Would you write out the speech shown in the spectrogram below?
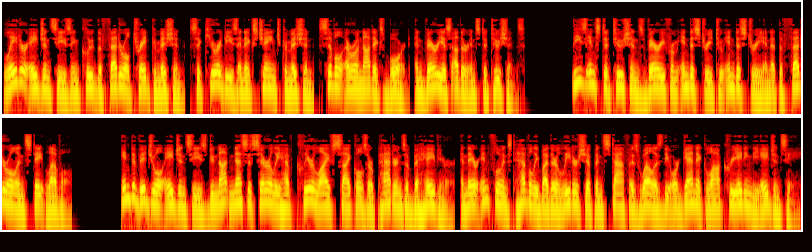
Later agencies include the Federal Trade Commission, Securities and Exchange Commission, Civil Aeronautics Board, and various other institutions. These institutions vary from industry to industry and at the federal and state level. Individual agencies do not necessarily have clear life cycles or patterns of behavior, and they are influenced heavily by their leadership and staff as well as the organic law creating the agency.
